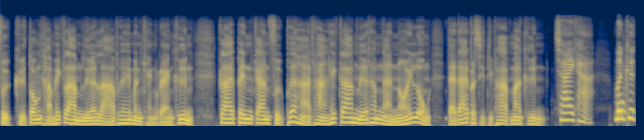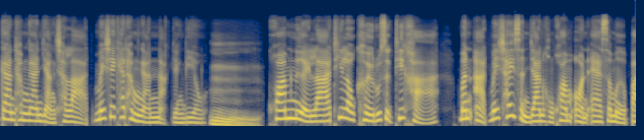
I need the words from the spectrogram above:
ฝึกคือต้องทำให้กล้ามเนื้อล้าเพื่อให้มันแข็งแรงขึ้น กลายเป็นการฝึกเพื่อหาทางให้กล้ามเนื้อทำงานน้อยลง แต่ได้ประสิทธิภาพมากขึ้น ใช่ค่ะ มันคือการทำงานอย่างฉลาด ไม่ใช่แค่ทำงานหนักอย่างเดียว อืม ความเหนื่อยล้าที่เราเคยรู้สึกที่ขา มันอาจไม่ใช่สัญญาณของความอ่อนแอเสมอไป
